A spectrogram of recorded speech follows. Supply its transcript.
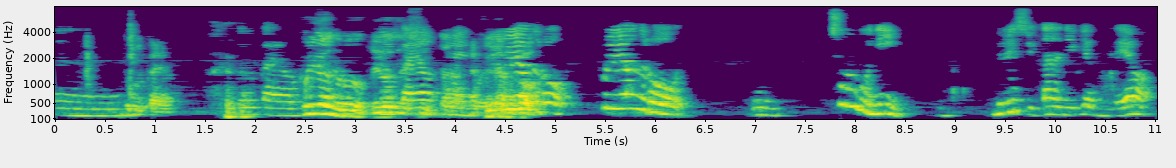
음, 누굴까요? 누굴까요? 훈련으로? 있다. 네. 훈련으로. 훈련으로, 훈련으로, 음, 충분히 늘릴 수 있다는 얘기였는데요.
